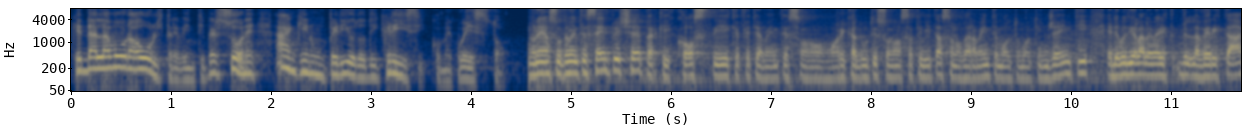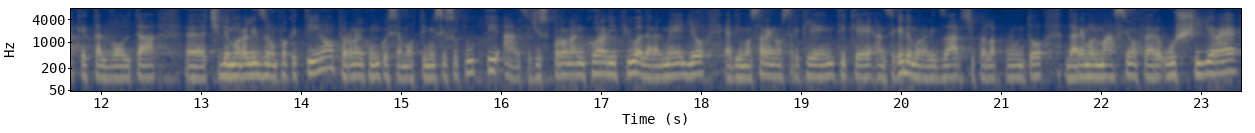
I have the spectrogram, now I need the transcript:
che dà lavoro a oltre 20 persone anche in un periodo di crisi come questo. Non è assolutamente semplice perché i costi che effettivamente sono ricaduti sulla nostra attività sono veramente molto molto ingenti e devo dire la, ver la verità che talvolta eh, ci demoralizzano un pochettino, però noi comunque siamo ottimisti su tutti, anzi ci sprona ancora di più a dare al meglio e a dimostrare ai nostri clienti che anziché demoralizzarci per l'appunto daremo il massimo per uscire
